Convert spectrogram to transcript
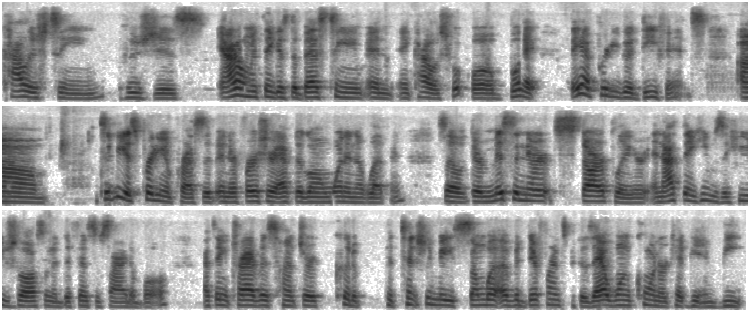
college team who's just I don't even think it's the best team in, in college football, but they have pretty good defense. Um, to me, it's pretty impressive in their first year after going one and eleven. So they're missing their star player, and I think he was a huge loss on the defensive side of the ball. I think Travis Hunter could have potentially made somewhat of a difference because that one corner kept getting beat,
